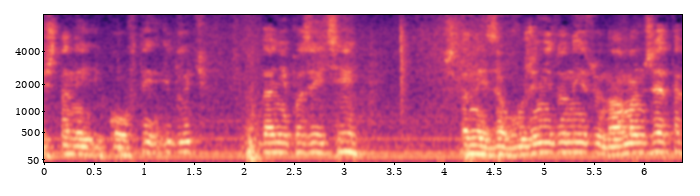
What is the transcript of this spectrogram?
І штани, і кофти йдуть в даній позиції. Штани завужені донизу на манжетах.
